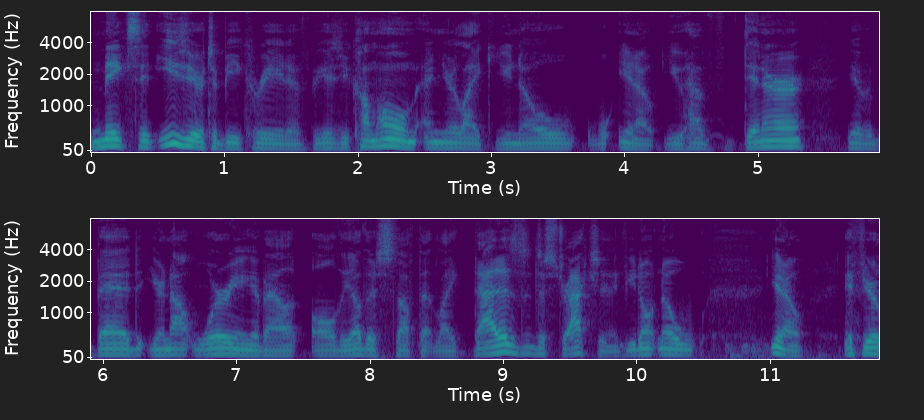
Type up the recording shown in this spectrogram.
makes it easier to be creative because you come home and you're like you know you know you have dinner you have a bed you're not worrying about all the other stuff that like that is a distraction if you don't know you know if you're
